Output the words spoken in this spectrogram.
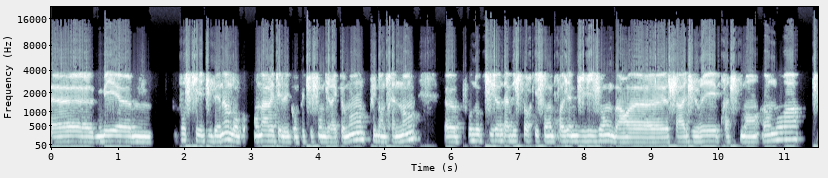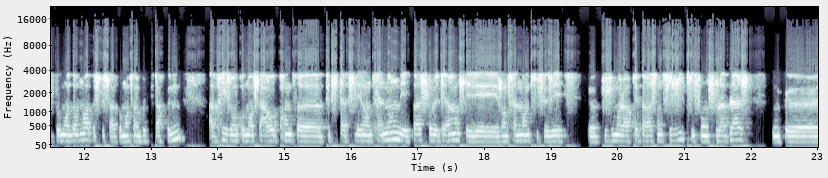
Euh, mais euh, pour ce qui est du Bénin, donc on a arrêté les compétitions directement, plus d'entraînement. Euh, pour nos petits jeunes d'Abisport qui sont en troisième division, ben, ça a duré pratiquement un mois, un petit peu moins d'un mois parce que ça a commencé un peu plus tard que nous. Après, ils ont commencé à reprendre petit à petit les entraînements, mais pas sur le terrain. C'est les entraînements qui faisaient plus ou moins leur préparation physique, qui font sur la plage. Donc euh,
